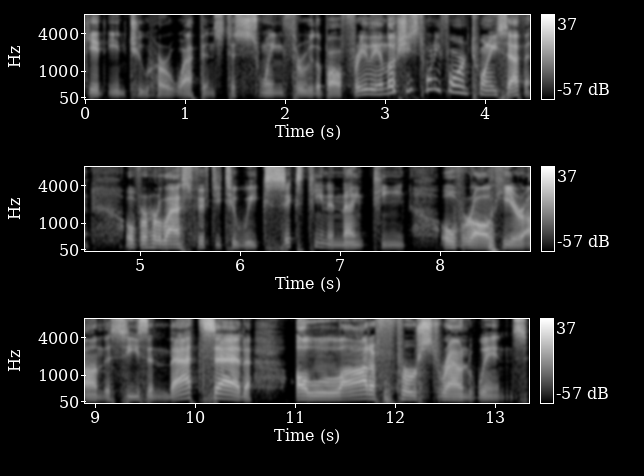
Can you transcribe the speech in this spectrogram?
get into her weapons, to swing through the ball freely. And look, she's 24 and 27 over her last 52 weeks, 16 and 19 overall here on the season. That said, a lot of first round wins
